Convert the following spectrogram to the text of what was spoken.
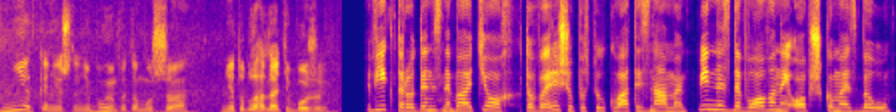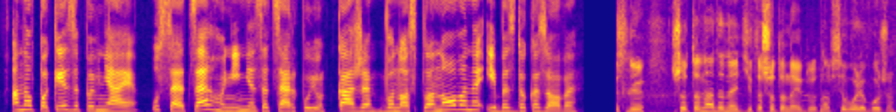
Нет, конечно, не будем, потому что нету благодати Божией. Віктор один з небагатьох, хто вирішив поспілкуватись з нами. Він не здивований обшуками СБУ, а навпаки, запевняє, усе це гоніння за церквою. каже, воно сплановане і бездоказове. Если что-то надо найти, то что-то найдут. На все воля Божия.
